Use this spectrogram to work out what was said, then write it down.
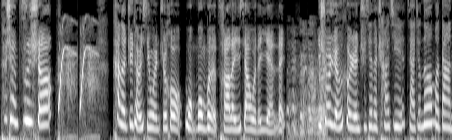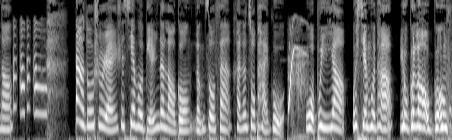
她想自杀。看了这条新闻之后，我默默的擦了一下我的眼泪。你说人和人之间的差距咋就那么大呢？大多数人是羡慕别人的老公能做饭，还能做排骨。我不一样，我羡慕他有个老公。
